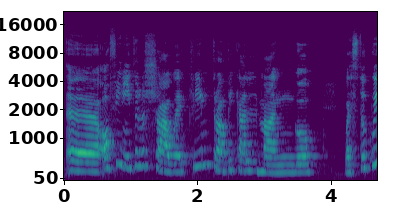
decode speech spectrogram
eh, ho finito lo Shower Cream Tropical Mango, questo qui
